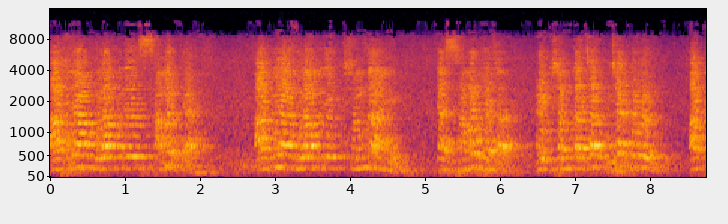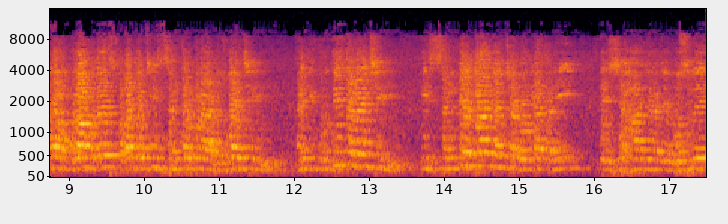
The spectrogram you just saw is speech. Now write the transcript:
आपल्या मुलामध्ये सामर्थ्य आहे. आपल्या मुलामध्ये क्षमता आहे. त्या सामर्थ्याचा आणि क्षमताचा विचार करून आपल्या मुलामध्ये स्वराज्याची संकल्पना रुजवायची आणि ती कृती करण्याची ही संकल्पना त्यांच्या डोक्यात आली ते शहाजीराजे भोसले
